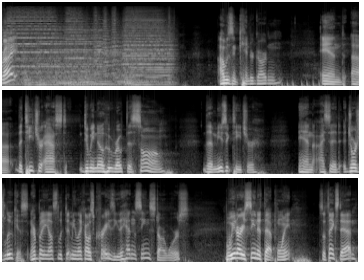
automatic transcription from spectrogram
Right? I was in kindergarten, and uh, the teacher asked, Do we know who wrote this song? The music teacher. And I said, George Lucas. And everybody else looked at me like I was crazy. They hadn't seen Star Wars, but we'd already seen it at that point. So thanks, Dad.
